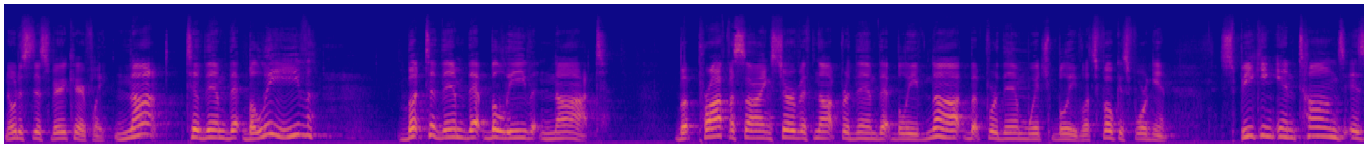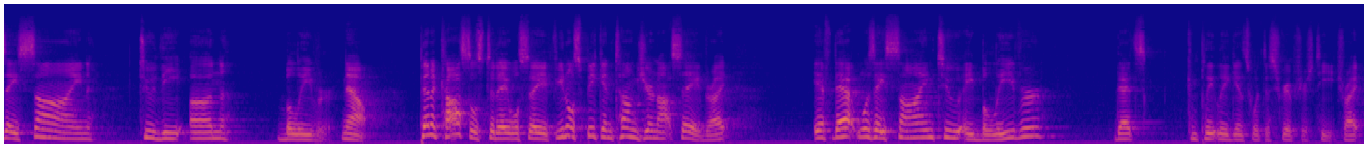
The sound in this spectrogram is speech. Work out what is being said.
Notice this very carefully. Not to them that believe, but to them that believe not. But prophesying serveth not for them that believe not, but for them which believe. Let's focus for again. Speaking in tongues is a sign to the unbeliever. Now, Pentecostals today will say if you don't speak in tongues, you're not saved, right? If that was a sign to a believer, that's completely against what the scriptures teach, right?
